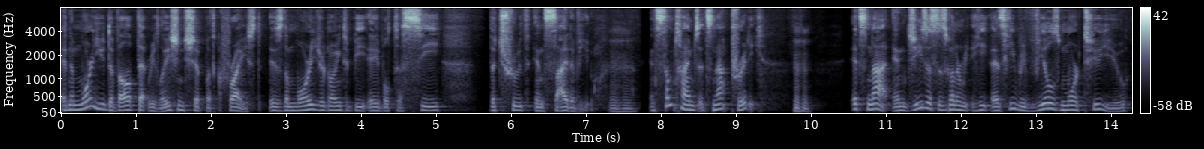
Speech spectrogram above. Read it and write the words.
And the more you develop that relationship with Christ, is the more you're going to be able to see the truth inside of you. Mm-hmm. And sometimes it's not pretty. Mm-hmm. It's not. And Jesus is going to, he, as he reveals more to you,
